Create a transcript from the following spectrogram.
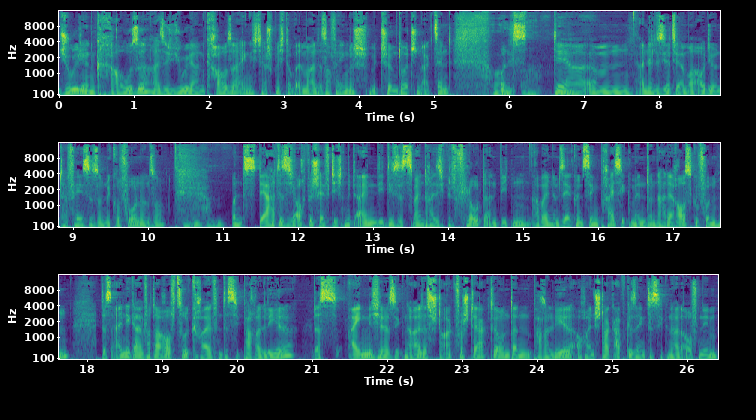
Julian Krause, also Julian Krause eigentlich, der spricht aber immer alles auf Englisch mit schönem deutschen Akzent. Furchtbar. Und der ähm, analysiert ja immer Audio-Interfaces und Mikrofone und so. Mhm. Und der hatte sich auch beschäftigt mit einem, die dieses 32-Bit Float anbieten, aber in einem sehr günstigen Preissegment. Und da hat er herausgefunden, dass einige einfach darauf zurückgreifen, dass sie parallel das eigentliche Signal, das stark verstärkte und dann parallel auch ein stark abgesenktes Signal aufnehmen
